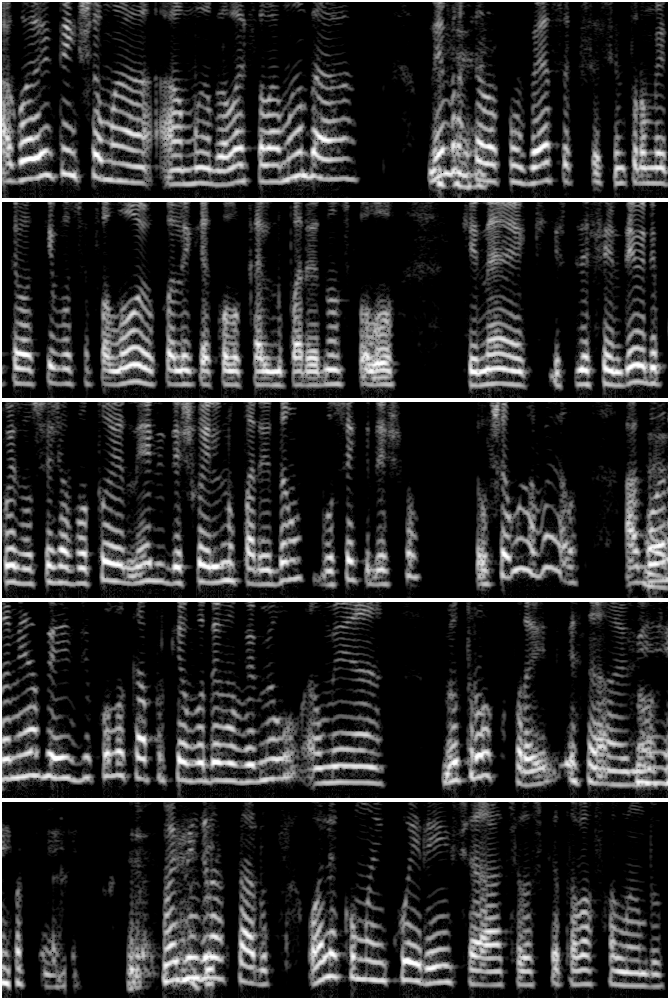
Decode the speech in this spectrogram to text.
Agora ele tem que chamar a Amanda lá e falar, Amanda, lembra aquela conversa que você se intrometeu aqui, você falou, eu falei que ia colocar ele no paredão, você falou que, né, que se defendeu e depois você já votou nele e deixou ele no paredão? Você que deixou? Eu chamava ela. Agora é, é minha vez de colocar, porque eu vou devolver meu, minha, meu troco para ele. Ai, Sim. Mas engraçado, olha como a incoerência, Atlas, que eu estava falando.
